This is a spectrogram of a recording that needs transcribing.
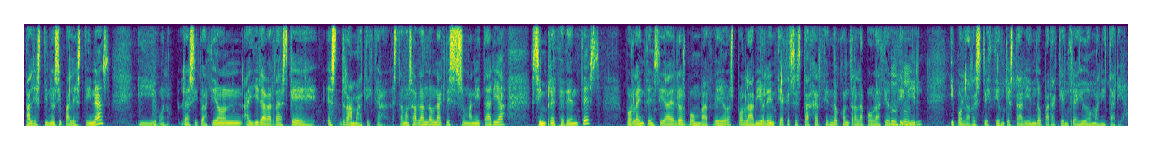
palestinos y palestinas. Y bueno, la situación allí la verdad es que es dramática. Estamos hablando de una crisis humanitaria sin precedentes por la intensidad de los bombardeos, por la violencia que se está ejerciendo contra la población civil y por la restricción que está habiendo para que entre ayuda humanitaria.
